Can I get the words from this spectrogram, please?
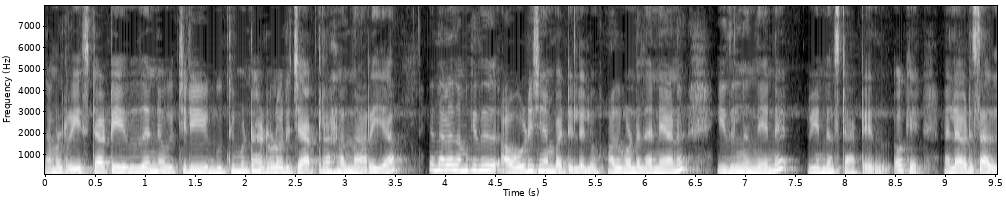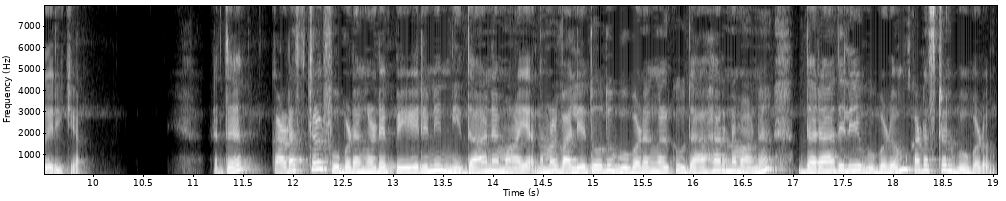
നമ്മൾ റീസ്റ്റാർട്ട് ചെയ്ത് തന്നെ ഇച്ചിരി ബുദ്ധിമുട്ടായിട്ടുള്ള ഒരു ചാപ്റ്ററാണെന്ന് അറിയാം. എന്നാലും നമുക്കിത് അവോയ്ഡ് ചെയ്യാൻ പറ്റില്ലല്ലോ. അതുകൊണ്ട് തന്നെയാണ് ഇതിൽ നിന്ന് തന്നെ വീണ്ടും സ്റ്റാർട്ട് ചെയ്തത്. ഓക്കെ എല്ലാവരും സഹകരിക്കുക. അടുത്ത് കടസ്റ്റൽ ഭൂപടങ്ങളുടെ പേരിന് നിദാനമായ നമ്മൾ വലിയ തോത് ഭൂപടങ്ങൾക്ക് ഉദാഹരണമാണ് ധരാതലീയ ഭൂപടവും കടസ്റ്റൽ ഭൂപടവും.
